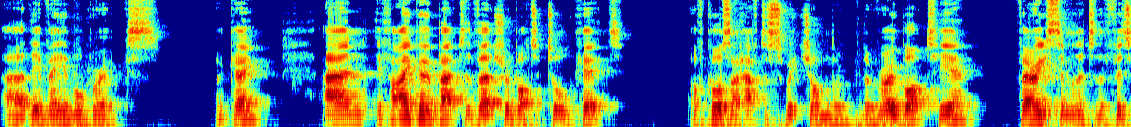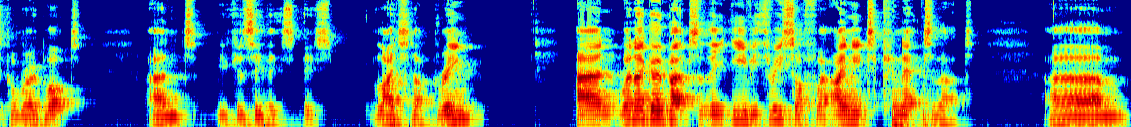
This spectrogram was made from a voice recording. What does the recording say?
uh, the available bricks. Okay. And if I go back to the Virtual Robotic Toolkit, of course I have to switch on the, the robot here, very similar to the physical robot. And you can see that it's, it's lighted up green. And when I go back to the EV3 software, I need to connect to that. Um,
